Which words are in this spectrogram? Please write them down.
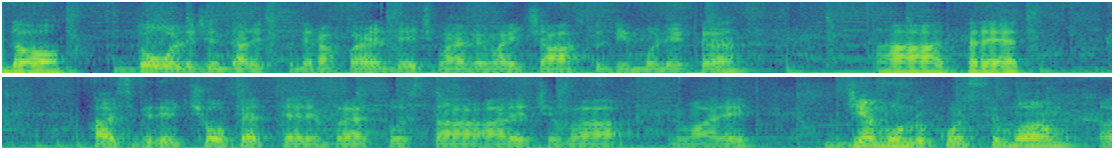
Două. Două legendare, spune Rafael, deci mai avem aici asul din mânecă. A, trei. Hai să vedem ce oferte are băiatul ăsta, are ceva, nu are. Gemuri nu consumăm, uh,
